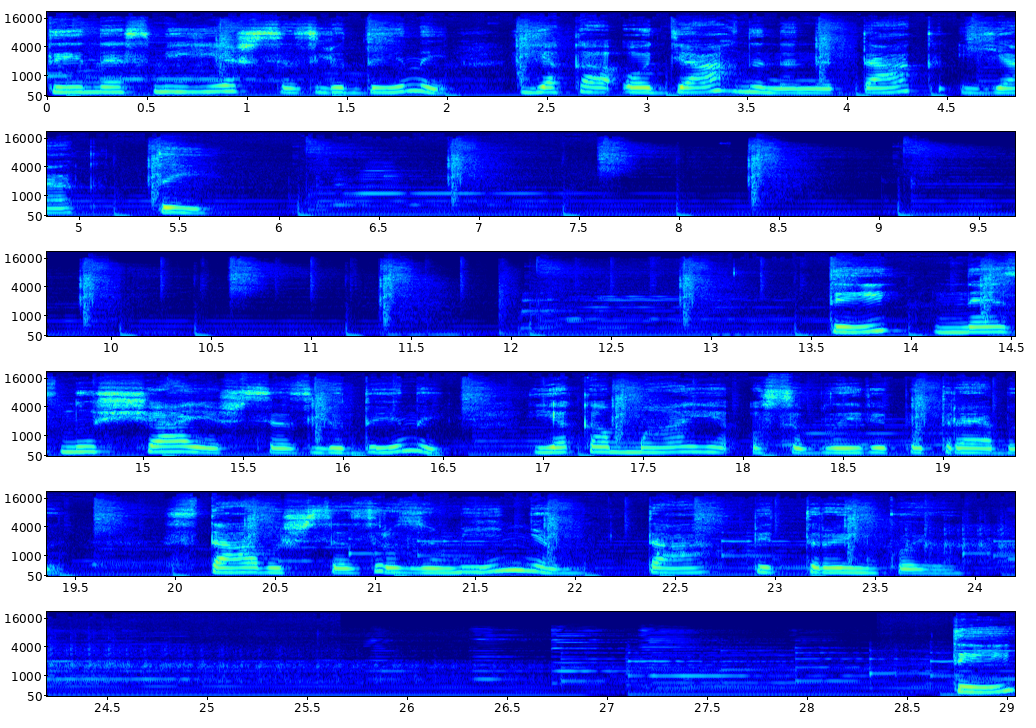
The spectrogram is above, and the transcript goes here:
Ти не смієшся з людини, яка одягнена не так, як ти. Ти не знущаєшся з людини, яка має особливі потреби, ставишся з розумінням та підтримкою. Ти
